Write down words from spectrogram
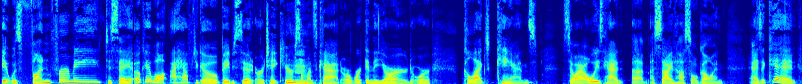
it was fun for me to say, okay, well, I have to go babysit or take care Mhm. of someone's cat or work in the yard or collect cans. So I always had um, a side hustle going. As a kid,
